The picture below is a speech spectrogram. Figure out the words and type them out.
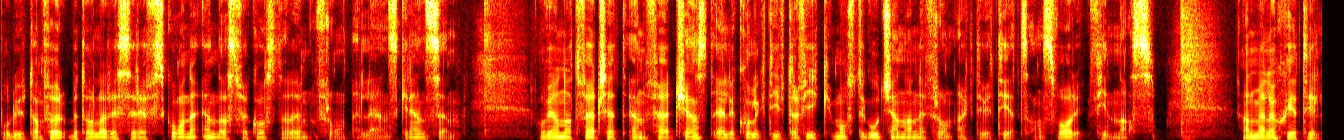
Bor du utanför betalar SRF Skåne endast för kostnaden från länsgränsen. Och vid annat färdsätt än färdtjänst eller kollektivtrafik måste godkännande från aktivitetsansvarig finnas. Anmälan sker till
